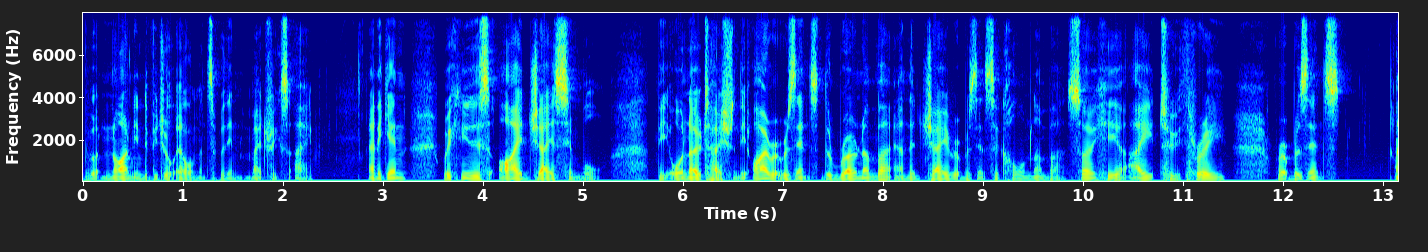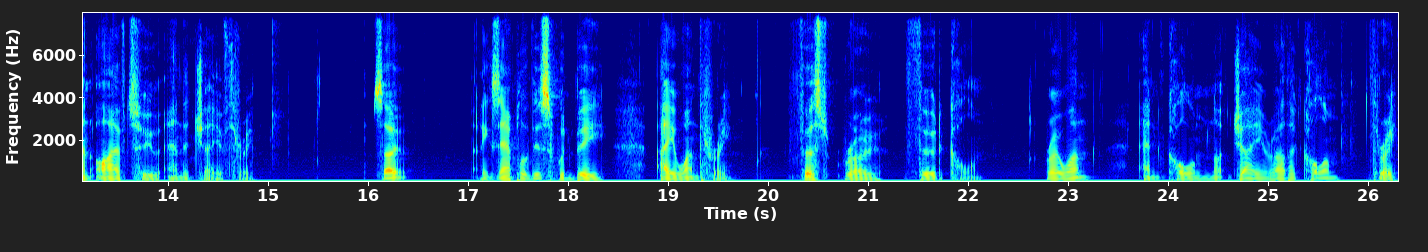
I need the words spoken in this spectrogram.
We've got nine individual elements within matrix A. And again, we can use this IJ symbol, the or notation. The I represents the row number and the J represents the column number. So here A23 represents an I of 2 and a J of 3. So an example of this would be A13. First row, third column. Row 1, and column, not J, rather column 3.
